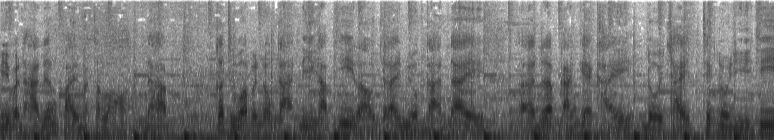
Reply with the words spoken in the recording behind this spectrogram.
มีปัญหาเรื่องไฟมาตลอดนะครับ ก็ถือว่าเป็นโอกาสดีครับที่เราจะได้มีโอกาสได้ได้รับการแก้ไขโดยใช้เทคโนโลยีที่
